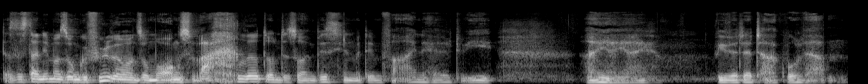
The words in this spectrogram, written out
Das ist dann immer so ein Gefühl, wenn man so morgens wach wird und es so ein bisschen mit dem Verein hält, wie, ei, ei, ei, wie wird der Tag wohl werden?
